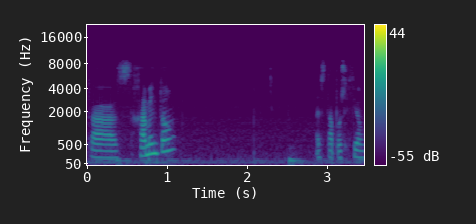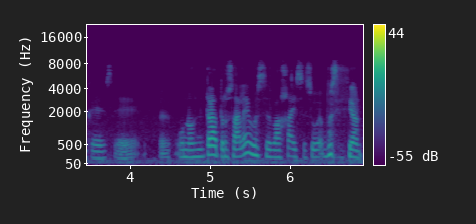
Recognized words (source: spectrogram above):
tras Hamilton esta posición que es eh, uno entra, otro sale, pues se baja y se sube posición.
